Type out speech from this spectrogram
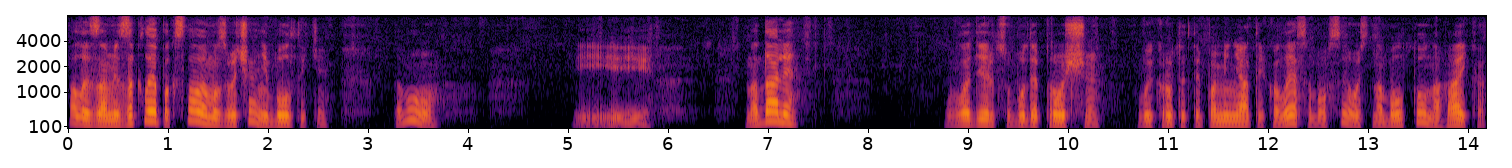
але замість заклепок ставимо звичайні болтики. Тому і надалі владельцю буде проще викрутити, поміняти колеса, бо все ось на болту, на гайках.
